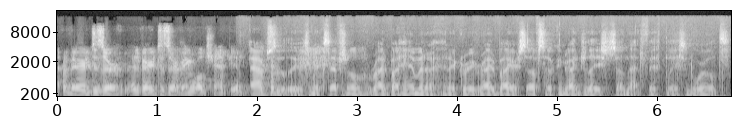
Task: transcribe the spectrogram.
a very deserved, a very deserving world champion. Absolutely, it's an exceptional ride by him and a, and a, great ride by yourself. So congratulations on that fifth place in worlds,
